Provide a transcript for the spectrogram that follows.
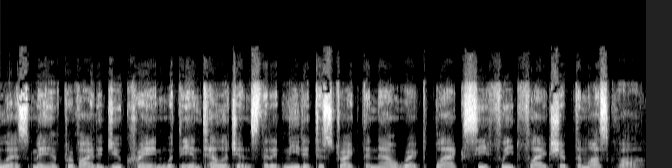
U.S. may have provided Ukraine with the intelligence that it needed to strike the now wrecked Black Sea Fleet flagship the Moskva.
